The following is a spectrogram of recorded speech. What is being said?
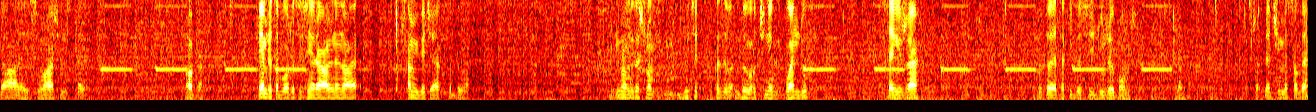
dalej, słuchać mister. Dobra. Wiem, że to było dosyć nierealne, no ale sami wiecie jak to było. wam zresztą wiecie, był odcinek z błędów w tej grze. To to jest taki dosyć duży błąd. Dobra. Lecimy sobie.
